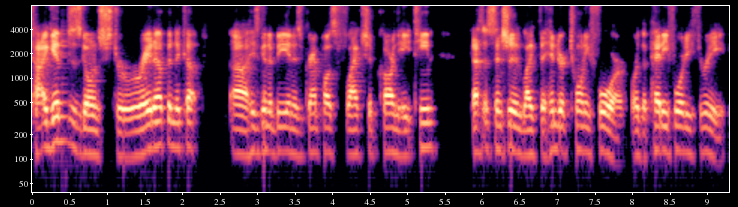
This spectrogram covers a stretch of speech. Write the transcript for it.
Ty Gibbs is going straight up into Cup. Uh, he's going to be in his grandpa's flagship car in the 18. That's essentially like the Hendrick 24 or the Petty 43,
